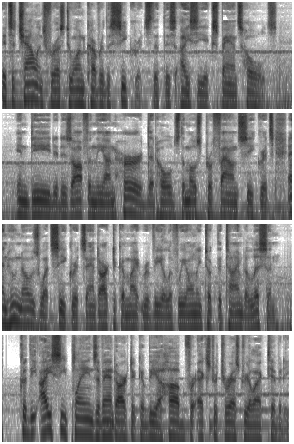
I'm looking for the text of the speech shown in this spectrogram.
It's a challenge for us to uncover the secrets that this icy expanse holds. Indeed, it is often the unheard that holds the most profound secrets, and who knows what secrets Antarctica might reveal if we only took the time to listen. Could the icy plains of Antarctica be a hub for extraterrestrial activity?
